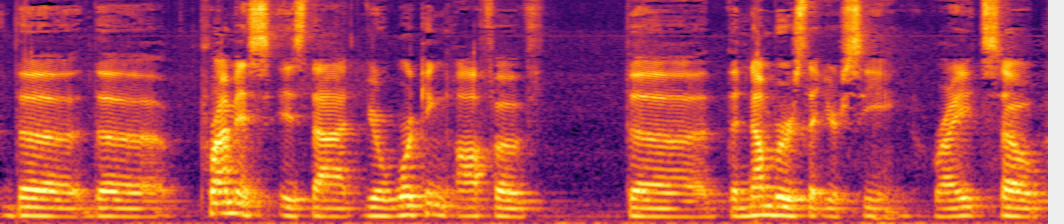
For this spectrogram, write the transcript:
the the premise is that you're working off of the the numbers that you're seeing, right? So,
